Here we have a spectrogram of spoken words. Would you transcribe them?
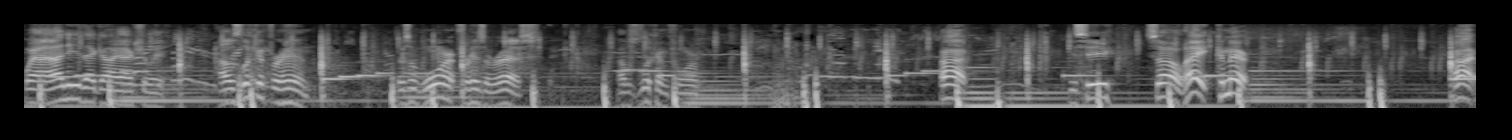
Well, I need that guy actually. I was looking for him. There's a warrant for his arrest. I was looking for him. Alright. You see? So, hey, come here. Alright.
